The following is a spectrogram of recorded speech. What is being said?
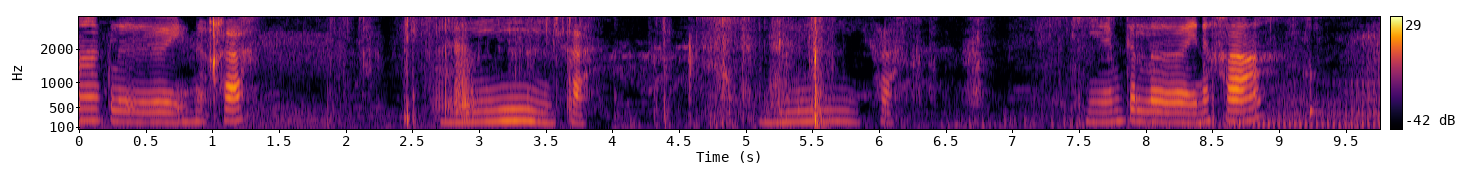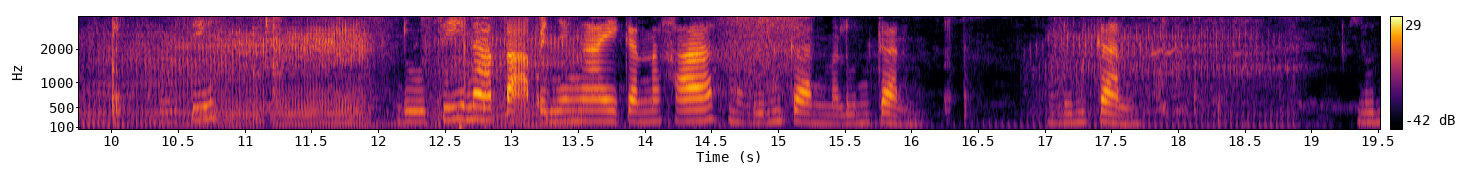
มากเลยนะคะ นี่ค่ะ นี่ค่ะแง้มกันเลยนะคะ ดูสิ ดูสิหน้าตาเป็นยังไงกันนะคะ มาลุ้นกัน มาลุ้นกัน มาลุ้นกัน ลุ้น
